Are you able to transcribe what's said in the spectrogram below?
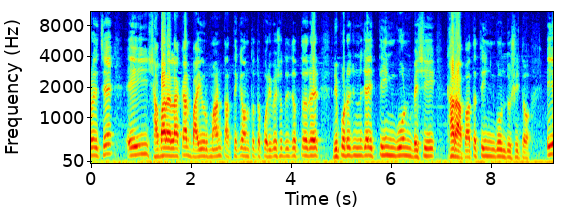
রয়েছে, এই সাভার এলাকার বায়ুর মান, তার থেকে অন্তত পরিবেশ অধিদপ্তরের রিপোর্টের অনুযায়ী তিন গুণ বেশি খারাপ, অর্থাৎ তিন গুণ দূষিত। এই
